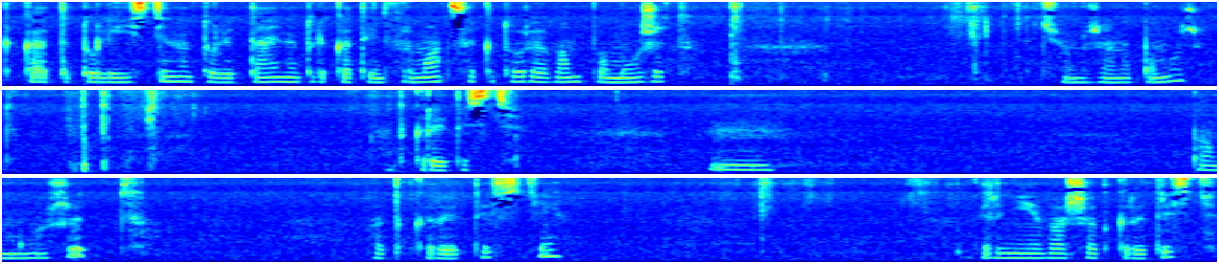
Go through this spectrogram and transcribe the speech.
Какая-то то ли истина, то ли тайна, то ли какая-то информация, которая вам поможет. В чем же она поможет? Открытость. Поможет открытости вернее, ваша открытость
